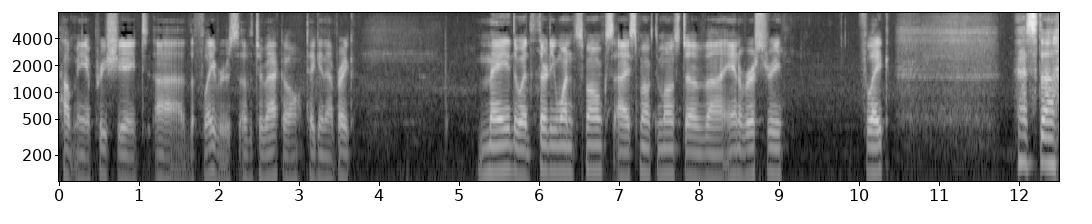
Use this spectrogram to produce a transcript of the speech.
helped me appreciate uh, the flavors of the tobacco taking that break. May, the with 31 smokes, I smoked the most of uh, Anniversary Flake. That's the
